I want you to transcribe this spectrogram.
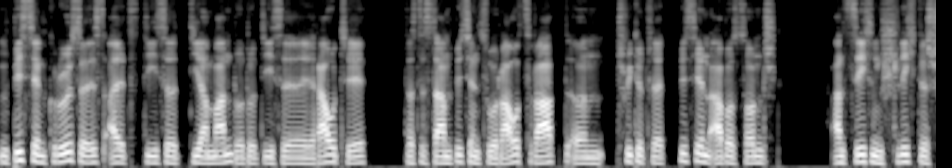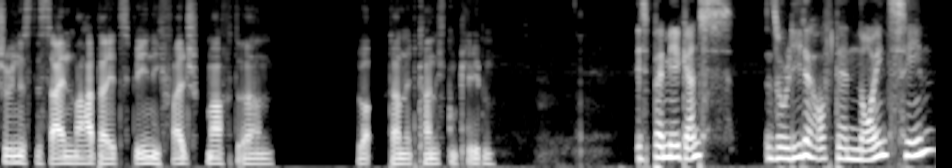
ein bisschen größer ist als dieser Diamant oder diese Raute. Dass es da ein bisschen so rausragt. Ähm, triggert vielleicht ein bisschen, aber sonst an sich ein schlichtes, schönes Design. Man hat da jetzt wenig falsch gemacht. Ähm, ja, damit kann ich gut leben. Ist bei mir ganz solide auf der 19,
